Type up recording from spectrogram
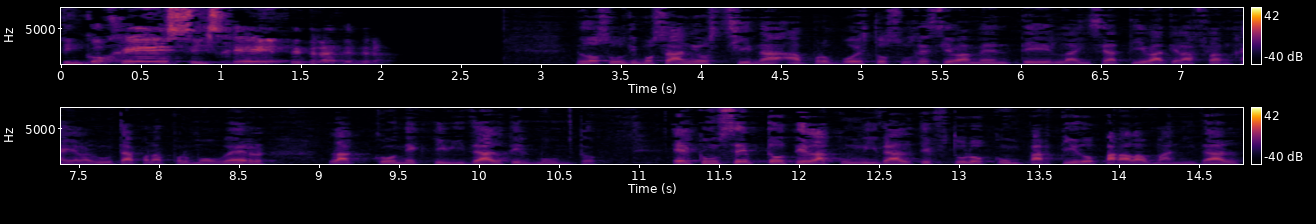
5G, 6G, etcétera, etcétera. En los últimos años, China ha propuesto sucesivamente la iniciativa de la Franja y la Ruta para promover la conectividad del mundo. El concepto de la comunidad de futuro compartido para la humanidad,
